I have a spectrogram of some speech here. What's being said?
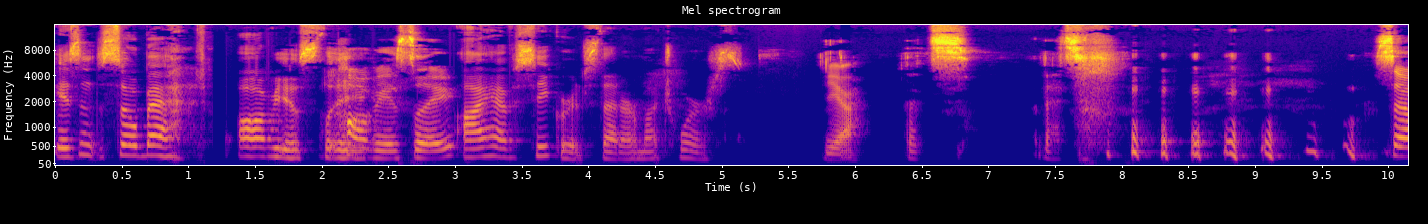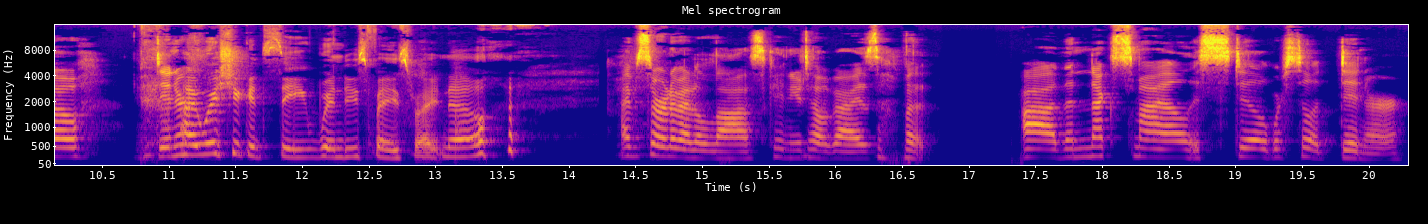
isn't so bad. Obviously, Obviously. I have secrets that are much worse. Yeah. That's, that's. so, dinner. I wish you could see Wendy's face right now. I'm sort of at a loss, can you tell, guys? But uh, the next smile is still, we're still at dinner,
